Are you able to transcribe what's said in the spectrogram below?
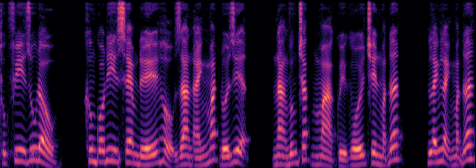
Thục phi rũ đầu, không có đi xem đế hậu gian ánh mắt đối diện, nàng vững chắc mà quỳ gối trên mặt đất, lãnh lạnh mặt đất,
